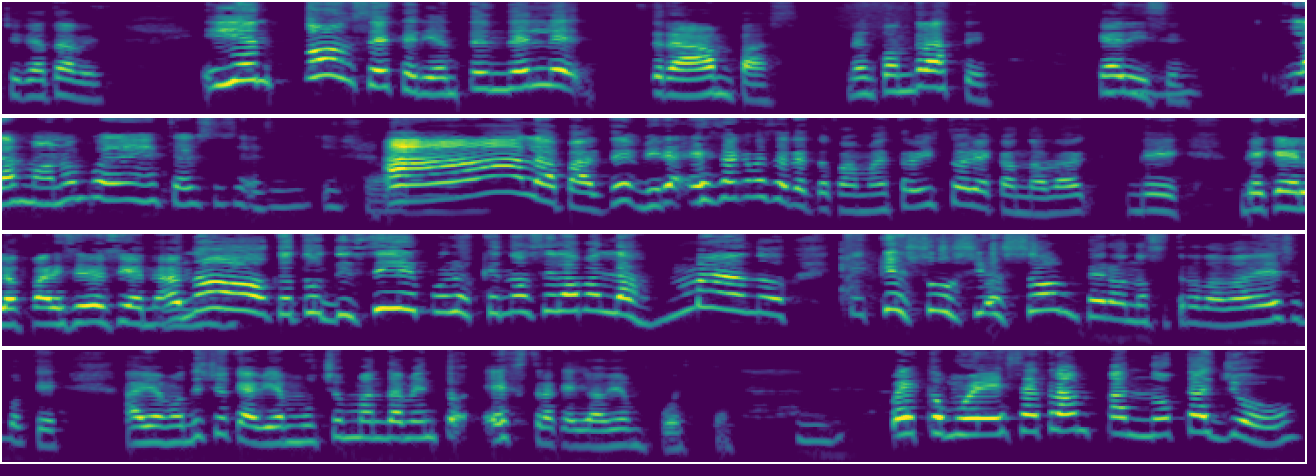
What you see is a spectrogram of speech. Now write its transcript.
Chiquita, a ver. Y entonces quería entenderle trampas. ¿La encontraste? ¿Qué dice? Las manos pueden estar Yeshua. Ah, la parte, mira, esa clase le tocó a maestra de historia cuando habla de, de que los fariseos decían, ah, no, que tus discípulos que no se lavan las manos, que qué sucios son, pero no se trataba de eso porque habíamos dicho que había muchos mandamientos extra que ellos habían puesto. Pues como esa trampa no cayó,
